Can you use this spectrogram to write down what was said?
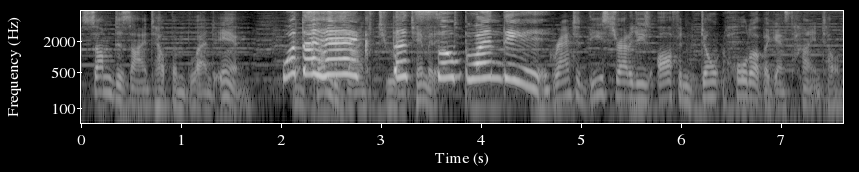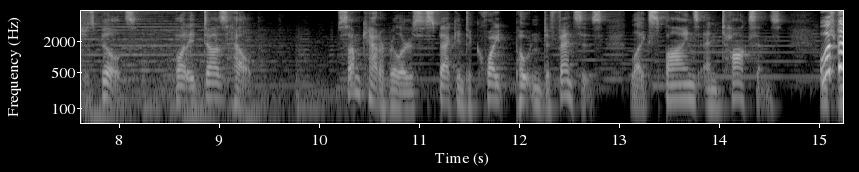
some designed to help them blend in. What the heck? That's intimidate. so blendy. Granted, these strategies often don't hold up against high intelligence builds, but it does help. Some caterpillars spec into quite potent defenses, like spines and toxins. What the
